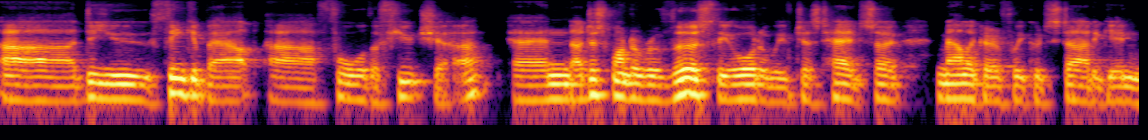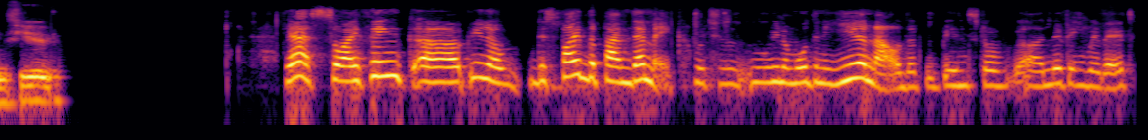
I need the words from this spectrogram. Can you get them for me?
uh, do you think about uh, for the future? And I just want to reverse the order we've just had. So Malika, if we could start again with you. Yes, so I think, uh, you know, despite the pandemic, which is, you know, more than a year now that we've been sort of uh, living with it,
